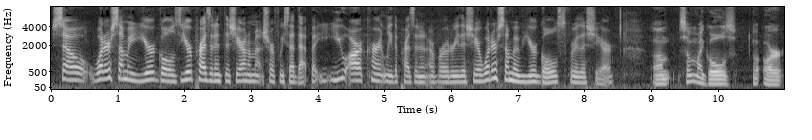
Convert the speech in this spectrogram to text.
So, what are some of your goals? You're president this year, and I'm not sure if we said that, but you are currently the president of Rotary this year. What are some of your goals for this year? Um, some of my goals are,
